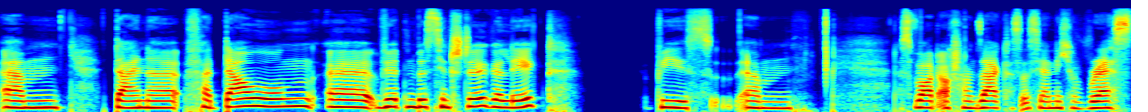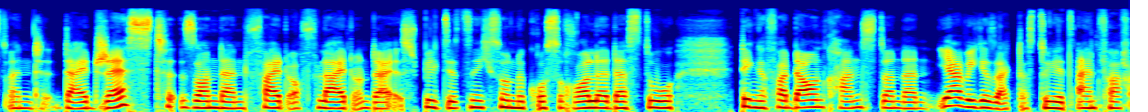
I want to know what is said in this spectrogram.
Ähm, deine Verdauung äh, wird ein bisschen stillgelegt, wie es ähm, das Wort auch schon sagt, das ist ja nicht Rest und Digest, sondern Fight or Flight. Und da spielt jetzt nicht so eine große Rolle, dass du Dinge verdauen kannst, sondern ja, wie gesagt, dass du jetzt einfach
